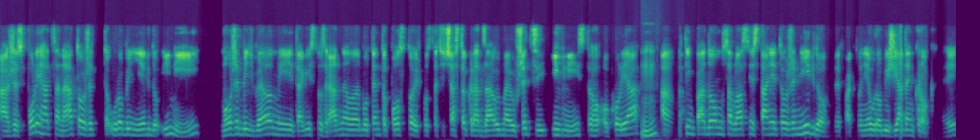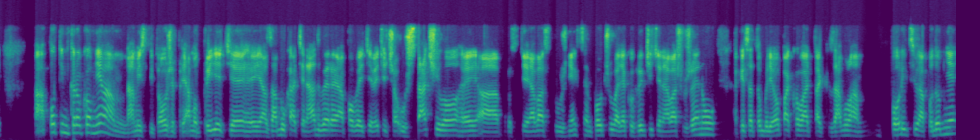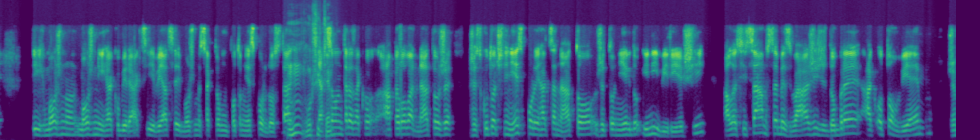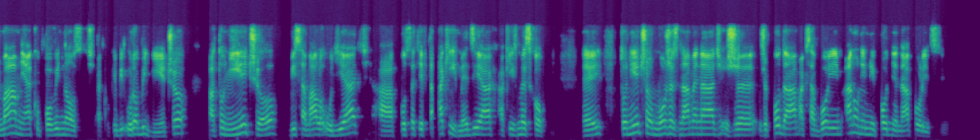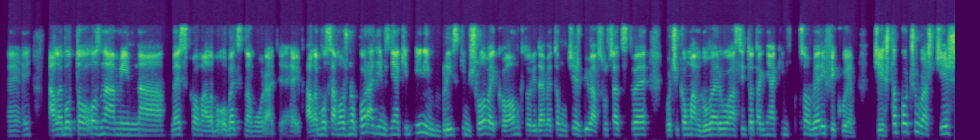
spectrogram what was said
a že spoliehať sa na to, že to urobí niekto iný, môže byť veľmi takisto zradné, lebo tento postoj v podstate častokrát zaujímajú všetci iní z toho okolia mm-hmm. a tým pádom sa vlastne stane to, že nikto de facto neurobi žiaden krok. Hej. A pod tým krokom nemám na mysli to, že priamo prídete hej, a zabúchate na dvere a poviete, viete čo, už stačilo hej, a proste ja vás tu už nechcem počúvať, ako kričíte na vašu ženu a keď sa to bude opakovať, tak zavolám policiu a podobne tých možno, možných akoby reakcií je viacej, môžeme sa k tomu potom neskôr dostať. Mm-hmm, určite. Ja chcem len teraz ako apelovať na to, že, že skutočne nespoliehať sa na to, že to niekto iný vyrieši, ale si sám sebe zváži, že dobre, ak o tom viem, že mám nejakú povinnosť ako keby urobiť niečo a to niečo by sa malo udiať a v podstate v takých medziach, akých sme schopní. Hej. To niečo môže znamenať, že, že podám, ak sa bojím, anonymný podnet na policiu hej, alebo to oznámim na mestskom alebo obecnom úrade, hej, alebo sa možno poradím s nejakým iným blízkym človekom, ktorý, dajme tomu, tiež býva v susedstve, voči komu mám dôveru a si to tak nejakým spôsobom verifikujem. Tiež to počúvaš, tiež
